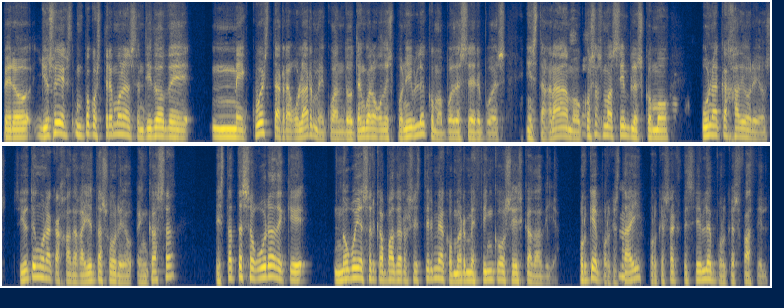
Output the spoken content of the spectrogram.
pero yo soy un poco extremo en el sentido de me cuesta regularme cuando tengo algo disponible, como puede ser pues Instagram o cosas más simples como una caja de Oreos. Si yo tengo una caja de galletas Oreo en casa, estate segura de que no voy a ser capaz de resistirme a comerme cinco o seis cada día. ¿Por qué? Porque está ahí, porque es accesible, porque es fácil.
